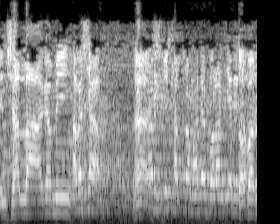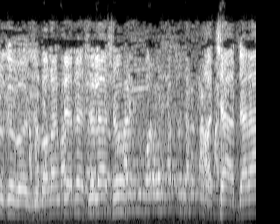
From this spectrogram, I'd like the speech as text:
ইনশাল্লাহ আগামী হ্যাঁ। ছাত্র আমাদের ভলান্টিয়ার তবারুকে ভলান্টিয়াররা চলে আসো। আচ্ছা যারা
